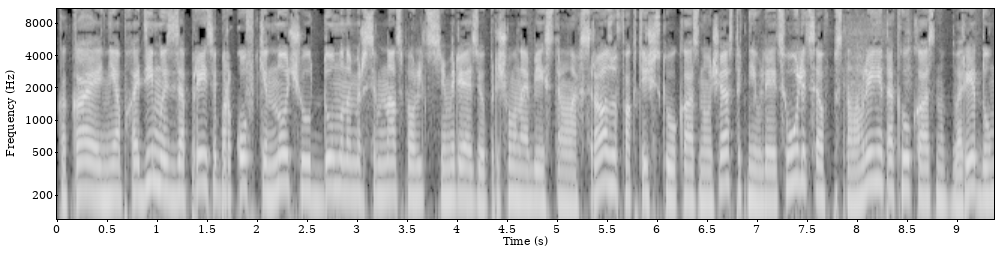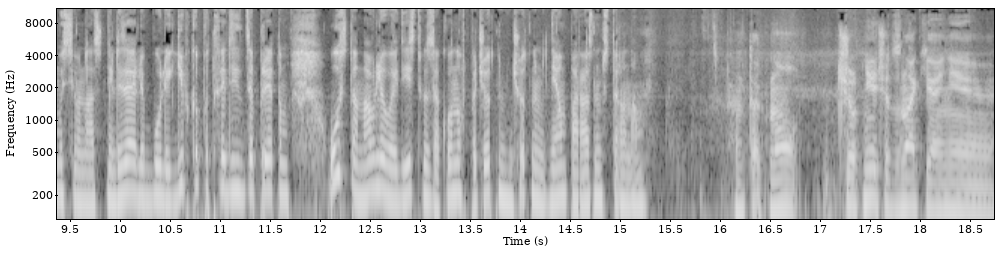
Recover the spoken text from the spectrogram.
какая необходимость запрете парковки ночью у дома номер 17 по улице Тимирязева, причем на обеих сторонах сразу, фактически указанный участок не является улицей, а в постановлении так и указано, в дворе дома 17. Нельзя ли более гибко подходить к запретам, устанавливая действия законов по четным и нечетным дням по разным сторонам? Так, ну, черт нечет, знаки, они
